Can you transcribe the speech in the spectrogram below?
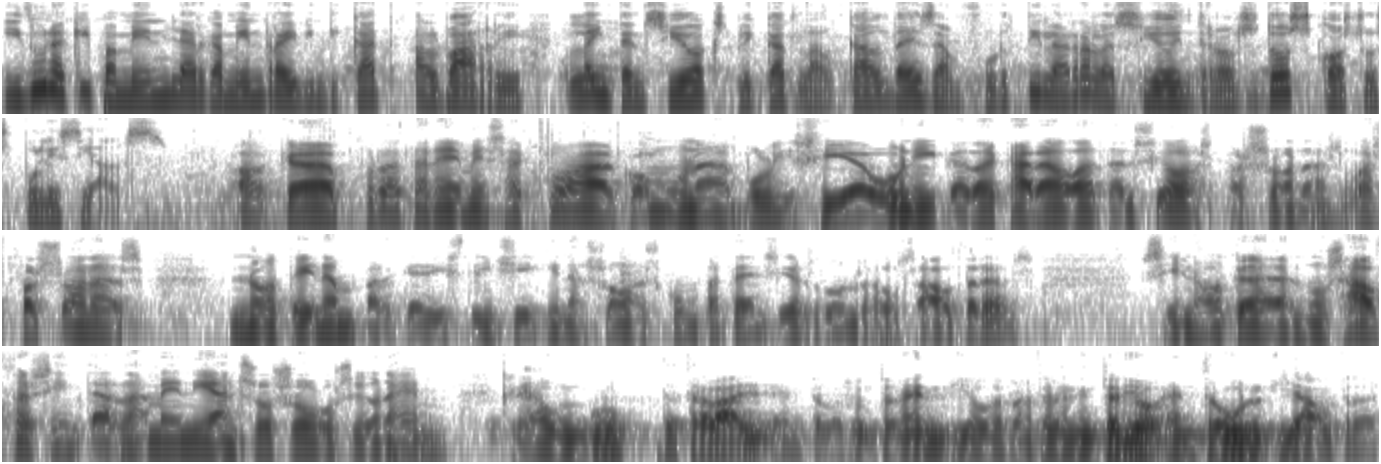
i d'un equipament llargament reivindicat al barri. La intenció, ha explicat l'alcalde, és enfortir la relació entre els dos cossos policials. El que pretenem és actuar com una policia única de cara a l'atenció a les persones. Les persones no tenen per què distingir quines són les competències d'uns als altres, sinó que nosaltres internament ja ens ho solucionem. Crear un grup de treball entre l'Ajuntament i el Departament d'Interior, entre un i altre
